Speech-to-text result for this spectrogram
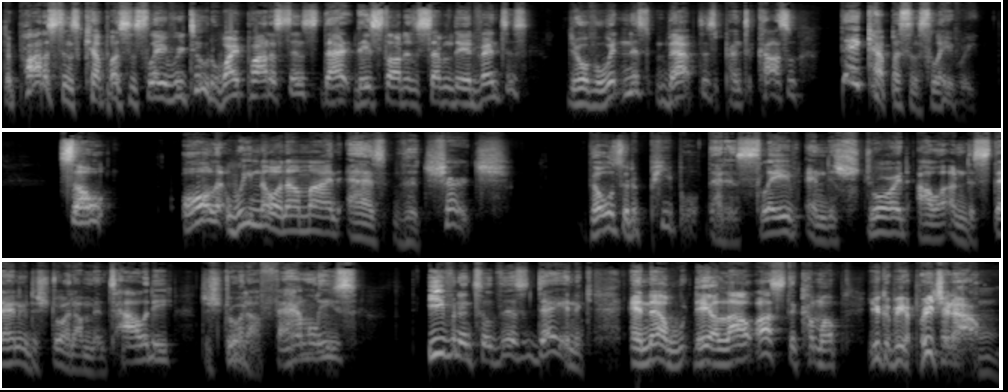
The Protestants kept us in slavery too. The white Protestants, that they started the Seventh Day Adventists, Jehovah Witness, Baptist, Pentecostal, they kept us in slavery. So all that we know in our mind as the church, those are the people that enslaved and destroyed our understanding, destroyed our mentality, destroyed our families, even until this day. And, and now they allow us to come up. You could be a preacher now Mm.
